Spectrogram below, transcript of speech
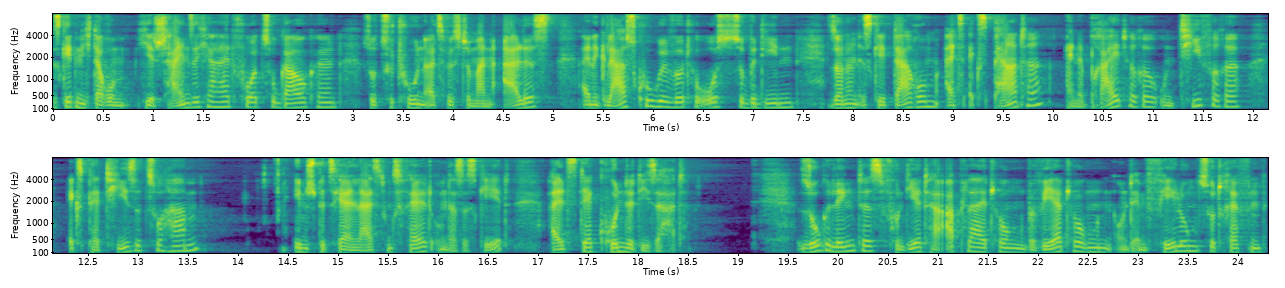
Es geht nicht darum, hier Scheinsicherheit vorzugaukeln, so zu tun, als wüsste man alles, eine Glaskugel virtuos zu bedienen, sondern es geht darum, als Experte eine breitere und tiefere Expertise zu haben im speziellen Leistungsfeld, um das es geht, als der Kunde diese hat. So gelingt es, fundierte Ableitungen, Bewertungen und Empfehlungen zu treffen,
